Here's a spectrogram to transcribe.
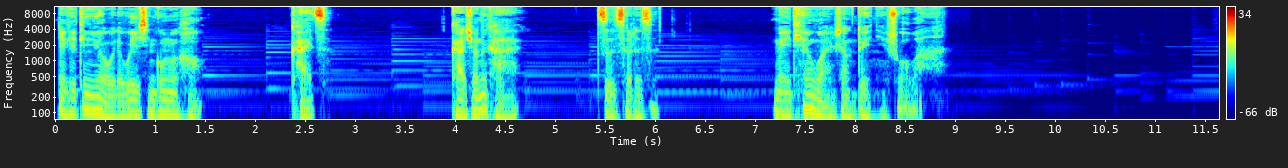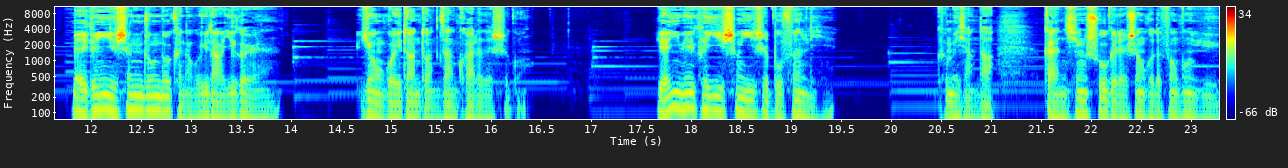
你可以订阅我的微信公众号“凯子”。凯旋的凯，紫色的紫。每天晚上对你说晚安。每个人一生中都可能会遇到一个人，拥有过一段短暂快乐的时光。原以为可以一生一世不分离。可没想到，感情输给了生活的风风雨雨。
